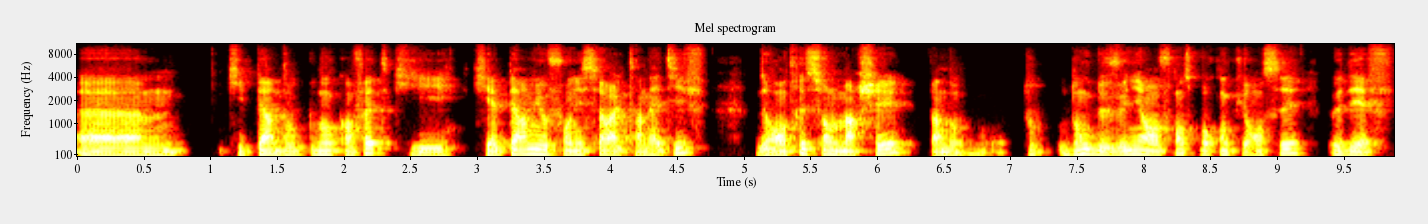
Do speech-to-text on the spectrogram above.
euh, qui donc, donc en fait qui, qui a permis aux fournisseurs alternatifs de rentrer sur le marché, enfin, donc, donc de venir en France pour concurrencer EDF.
